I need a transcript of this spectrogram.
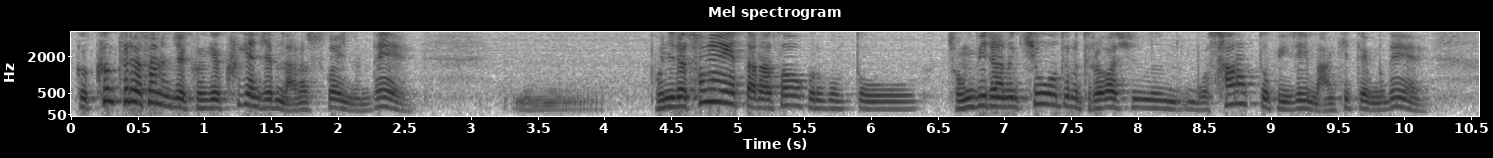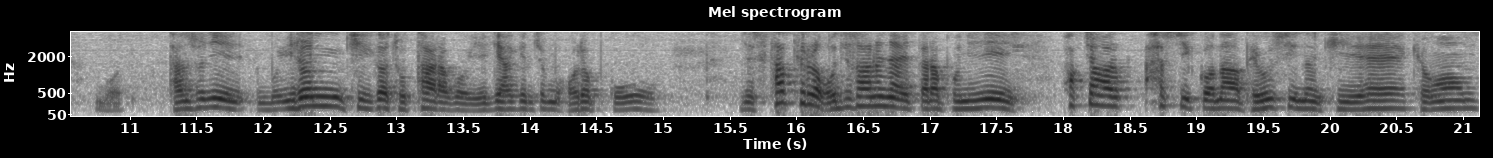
그 큰 틀에서는 이제 그게 크게 이제 나눌 수가 있는데 음, 본인의 성향에 따라서 그리고 또 정비라는 키워드로 들어갈 수 있는 뭐 산업도 굉장히 많기 때문에 뭐 단순히 뭐 이런 기기가 좋다라고 얘기하기는 좀 어렵고 이제 스타트를 어디서 하느냐에 따라 본인이 확장할 수 있거나 배울 수 있는 기회, 경험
